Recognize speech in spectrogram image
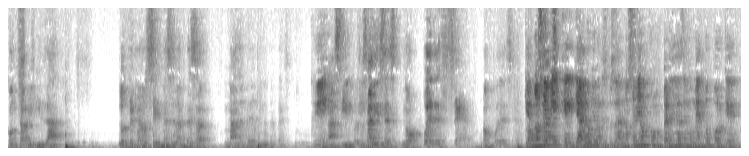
contabilidad los primeros seis meses de la empresa, más de medio millón de pesos. Ok. Así, pues, o sea, dices, no puede ser, no puede ser. Que no a se ve, que ya lo vieron después, o sea, no se vieron como pérdidas de momento porque,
